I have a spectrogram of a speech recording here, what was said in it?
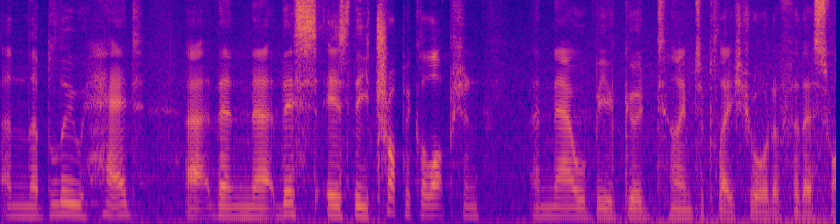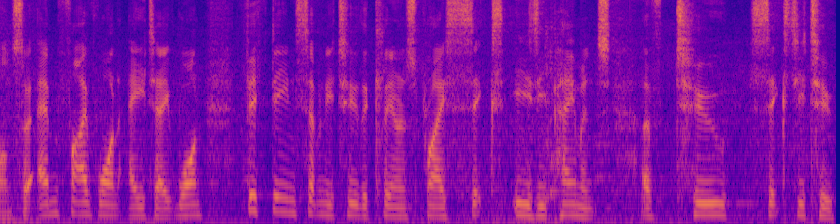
and the blue head, uh, then uh, this is the tropical option. And now would be a good time to place your order for this one. So M51881, 1572 the clearance price, six easy payments of 262.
